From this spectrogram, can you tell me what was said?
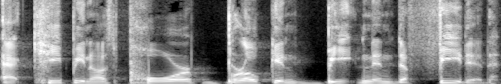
at keeping us poor, broken, beaten, and defeated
